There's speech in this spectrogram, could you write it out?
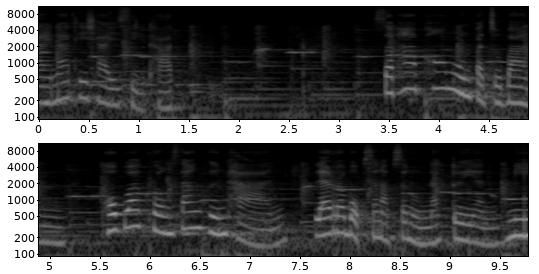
นายนาทิชัยศรีทัศน์ สภาพข้อมูลปัจจุบัน พบว่าโครงสร้างพื้นฐาน และระบบสนับสนุนนักเรียน มี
